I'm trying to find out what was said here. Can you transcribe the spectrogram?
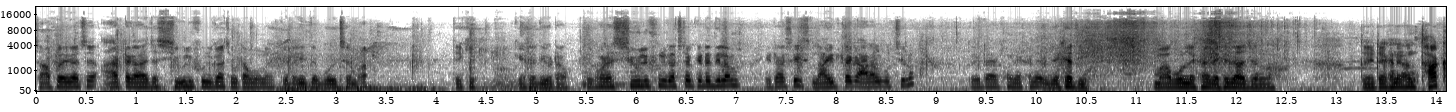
সাফ হয়ে গেছে। আর একটা গাছ আছে, শিউলি ফুল গাছ, ওটা মনে হয় কেটে দিতে বলছে মা। দেখি, কেটে দিই ওটাও। তো ঘরে শিউলি ফুল গাছটাও কেটে দিলাম। এটা সেই লাইটটাকে আড়াল করছিল। তো এটা এখন এখানে রেখে দিই। মা বললে এখানে রেখে দেওয়ার জন্য। তো এটা এখানে এখন থাক।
